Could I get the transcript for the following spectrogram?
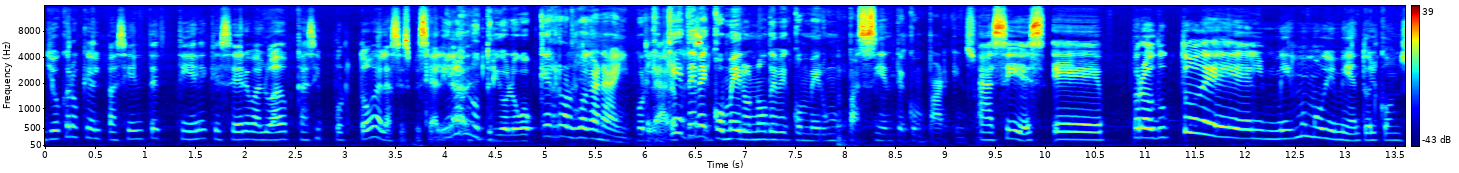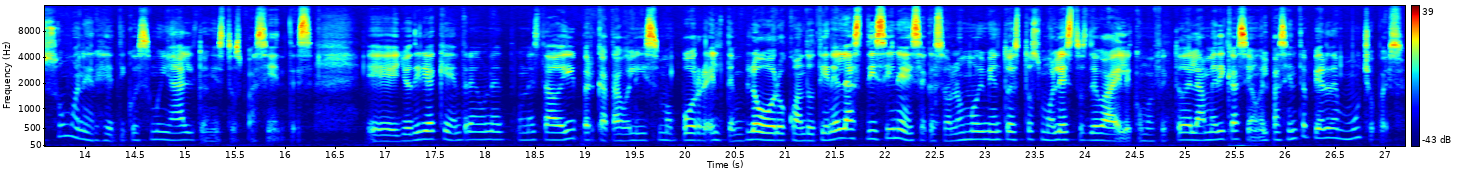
yo creo que el paciente tiene que ser evaluado casi por todas las especialidades. ¿Y los nutriólogos qué rol juegan ahí? Porque ¿Qué debe comer o no debe comer un paciente con Parkinson? Así es. Eh, Producto del mismo movimiento, el consumo energético es muy alto en estos pacientes. Eh, yo diría que entra en un, estado de hipercatabolismo por el temblor o cuando tiene las disinesias, que son los movimientos estos molestos de baile como efecto de la medicación, el paciente pierde mucho peso.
